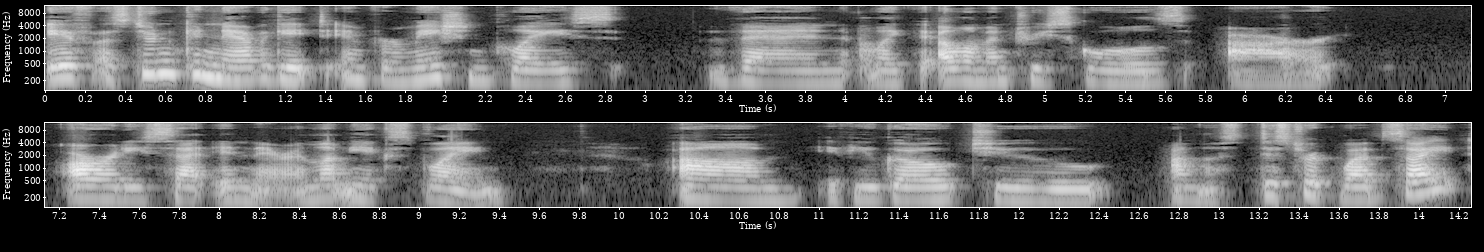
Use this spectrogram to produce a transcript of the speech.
If a student can navigate to Information Place, then like the elementary schools are already set in there, and let me explain. Um, if you go to on the district website,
